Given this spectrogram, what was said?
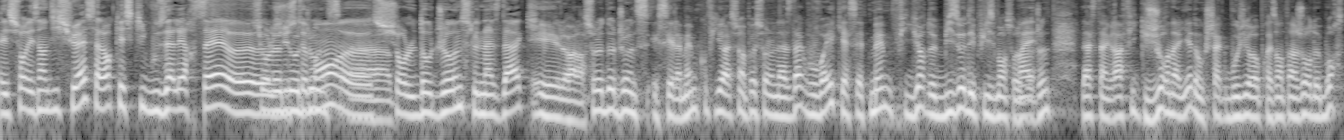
et sur les indices US, alors qu'est-ce qui vous alertait euh, sur le justement Dow Jones, euh, sur le Dow Jones, le Nasdaq? Et alors sur le Dow Jones, et c'est la même configuration un peu sur le Nasdaq. Vous voyez qu'il y a cette même figure de biseau d'épuisement sur le Dow Jones. Là, c'est un graphique journalier, donc chaque bougie représente un jour de bourse.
